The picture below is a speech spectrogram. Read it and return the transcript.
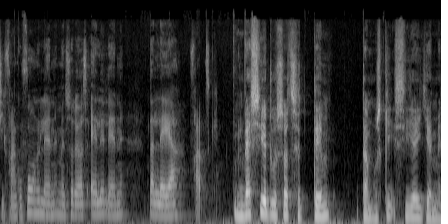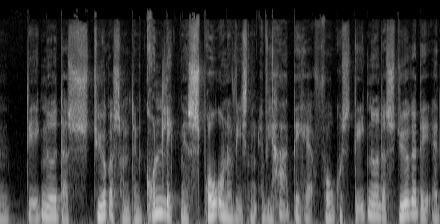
de frankofone lande, men så er det også alle lande, der lærer fransk. Men hvad siger du så til dem, der måske siger, jamen det er ikke noget, der styrker sådan den grundlæggende sprogundervisning, at vi har det her fokus. Det er ikke noget, der styrker det, at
